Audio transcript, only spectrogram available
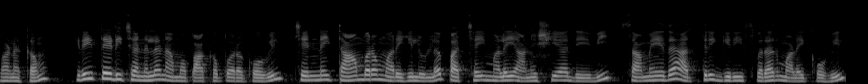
வணக்கம். இறைத்தேடி சேனலில் நாம் பார்க்க போகிற கோவில் சென்னை தாம்பரம் அருகில் உள்ள பச்சைமலை அனுஷ்யா தேவி சமேத அத்திரிகிரீஸ்வரர் மலைக்கோவில்.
